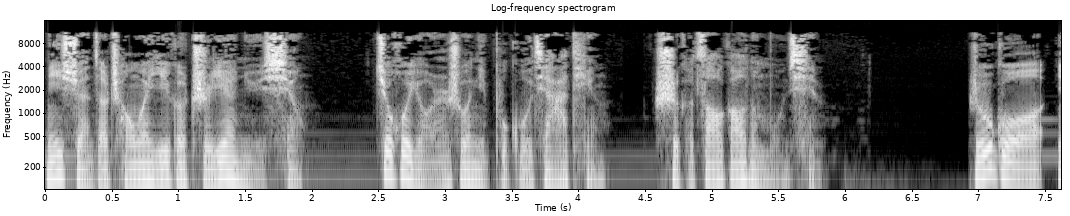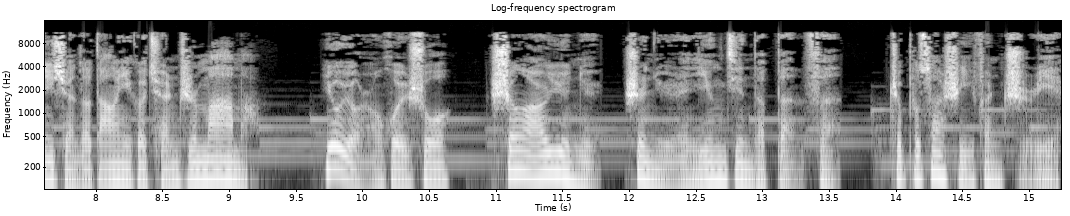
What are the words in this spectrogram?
你选择成为一个职业女性，就会有人说你不顾家庭，是个糟糕的母亲。如果你选择当一个全职妈妈，又有人会说生儿育女是女人应尽的本分，这不算是一份职业。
